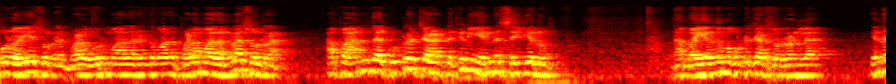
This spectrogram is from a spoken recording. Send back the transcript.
ஊழலையே சொல்கிறேன் பல ஒரு மாதம் ரெண்டு மாதம் பல மாதங்களாக சொல்கிறேன் அப்போ அந்த குற்றச்சாட்டுக்கு நீங்கள் என்ன செய்யணும்? நான் பகிரங்கமாக குற்றச்சாட்டு சொல்கிறேன்ல என்ன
